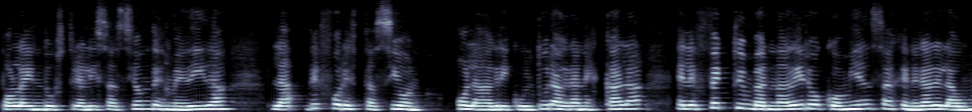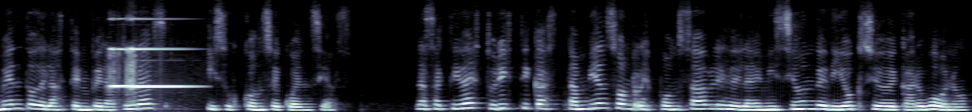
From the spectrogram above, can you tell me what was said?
por la industrialización desmedida, la deforestación o la agricultura a gran escala, el efecto invernadero comienza a generar el aumento de las temperaturas y sus consecuencias. Las actividades turísticas también son responsables de la emisión de dióxido de carbono,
